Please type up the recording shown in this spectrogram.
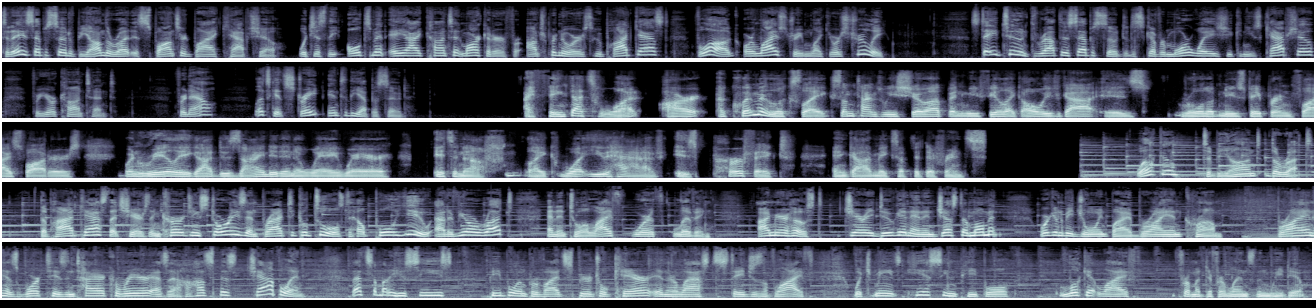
Today's episode of Beyond the Rut is sponsored by Capsho, which is the ultimate AI content marketer for entrepreneurs who podcast, vlog, or live stream like yours truly. Stay tuned throughout this episode to discover more ways you can use Capsho for your content. For now, let's get straight into the episode. I think that's what our equipment looks like. Sometimes we show up and we feel like all we've got is rolled up newspaper and fly swatters when really God designed it in a way where it's enough. Like what you have is perfect and God makes up the difference. Welcome to Beyond the Rut, the podcast that shares encouraging stories and practical tools to help pull you out of your rut and into a life worth living. I'm your host, Jerry Dugan, and in just a moment, we're going to be joined by Bryan Crum. Bryan has worked his entire career as a hospice chaplain. That's somebody who sees people and provides spiritual care in their last stages of life, which means he has seen people look at life from a different lens than we do.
